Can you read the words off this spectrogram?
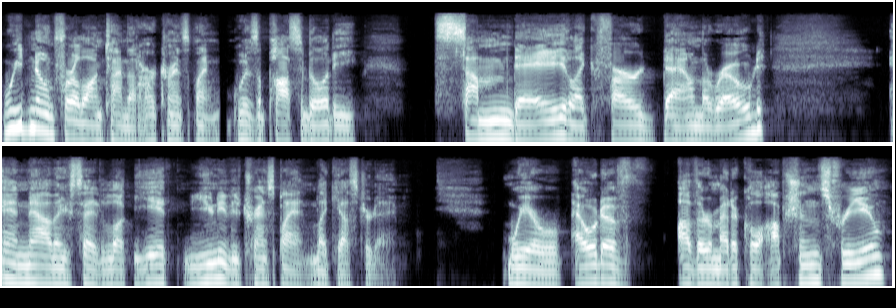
we'd known for a long time that heart transplant was a possibility someday, like far down the road. And now they said, look, you, need a transplant like yesterday. We are out of other medical options for you.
